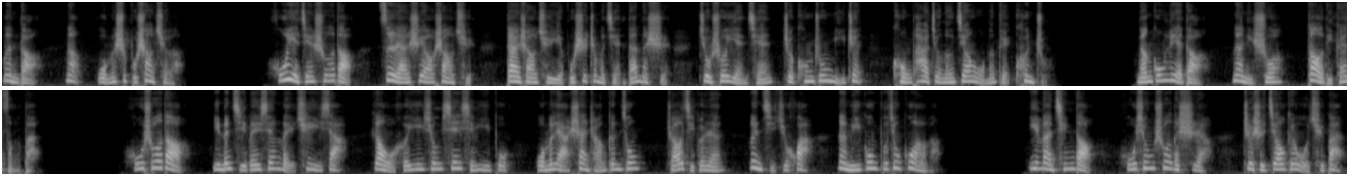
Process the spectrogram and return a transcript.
问道：“那我们是不上去了？”胡也间说道：“自然是要上去，但上去也不是这么简单的事。就说眼前这空中迷阵，恐怕就能将我们给困住。”南宫烈道：“那你说到底该怎么办？”胡说道：“你们几位先委屈一下，让我和英兄先行一步。我们俩擅长跟踪，找几个人问几句话，那迷宫不就过了吗？”伊万青道：“胡兄说的是啊，这事交给我去办，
